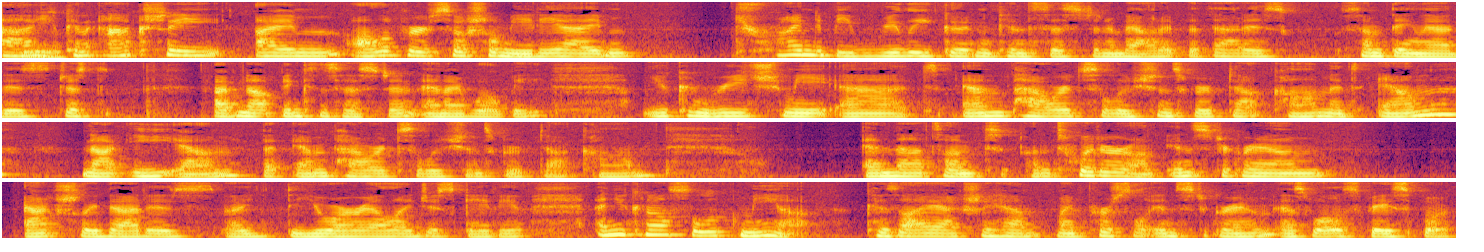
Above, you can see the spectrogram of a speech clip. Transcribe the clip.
uh, you can actually. I'm all over social media. I'm trying to be really good and consistent about it, but that is something that is just. I've not been consistent, and I will be. You can reach me at mpoweredsolutionsgroup.com. It's M, not EM, but mpoweredsolutionsgroup.com and that's on t- on Twitter, on Instagram. Actually, that is uh, the URL I just gave you, and you can also look me up because I actually have my personal Instagram as well as Facebook.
